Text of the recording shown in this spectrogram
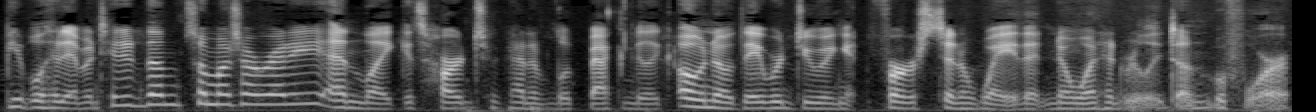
people had imitated them so much already, and like it's hard to kind of look back and be like, oh no, they were doing it first in a way that no one had really done before.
